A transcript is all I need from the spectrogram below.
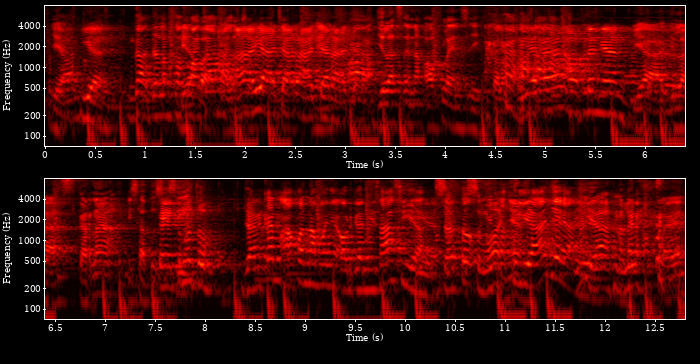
ya Iya. Enggak dalam satu Dia acara. Ah, iya, acara, acara, Enak- acara. jelas enak offline sih kalau Iya, offline kan. ya jelas karena di satu Eh, sisi tunggu tuh. Jangan kan apa namanya organisasi ya. Iya. Saya tuh Semuanya. kita kuliah aja ya. iya enak offline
